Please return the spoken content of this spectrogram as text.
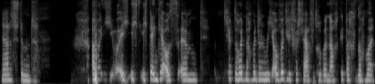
Ja, das stimmt. Aber ich, ich, ich, ich denke aus, ähm, ich habe da heute Nachmittag nämlich auch wirklich verschärft drüber nachgedacht, nochmal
